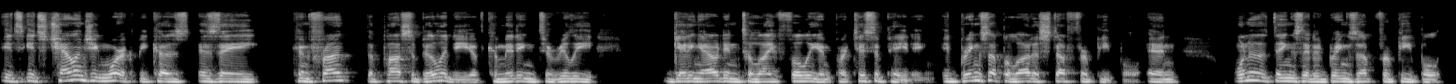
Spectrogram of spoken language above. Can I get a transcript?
it's it's challenging work because as they confront the possibility of committing to really getting out into life fully and participating, it brings up a lot of stuff for people. And one of the things that it brings up for people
